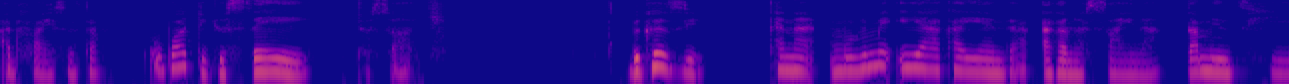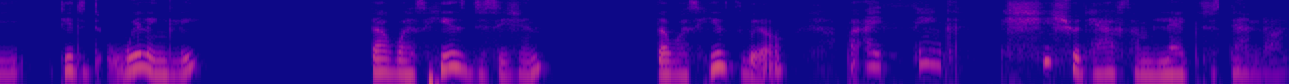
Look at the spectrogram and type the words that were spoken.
advice and stuff what do you say to such because kana murume iye akaenda akanosaina that means he did it willingly. That was his decision. That was his will. But i think she should have some leg to stand on.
